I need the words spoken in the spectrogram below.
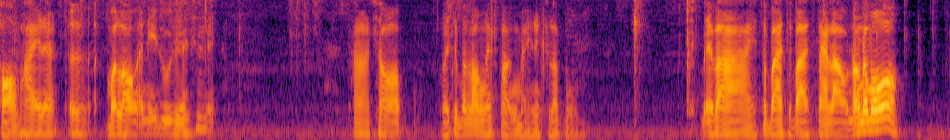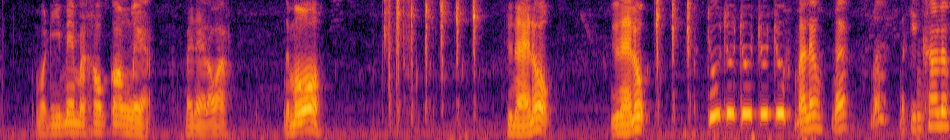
ขออภัยนะ เออ มาลองอันนี้ดูเฉยๆถ้าชอบก็จะมาลองให้ฟังใหม่นะครับผมบายบาย สบายสบายสไตล์เรา น้องนโม วันนี้ไม่มาเข้ากล้องเลยอะไปไหนแล้วอะนโม อยู่ไหนลูก อยู่ไหนลูกจู้จู้จู้จู้จู้มาเร็วมามามากินข้าวเร็ว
